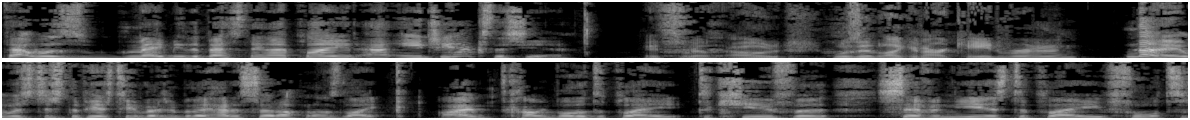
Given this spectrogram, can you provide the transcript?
That was maybe the best thing I played at EGX this year. It's really. Oh, was it like an arcade version? No, it was just the PS2 version, but they had it set up, and I was like, I can't be bothered to play to queue for seven years to play Forza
